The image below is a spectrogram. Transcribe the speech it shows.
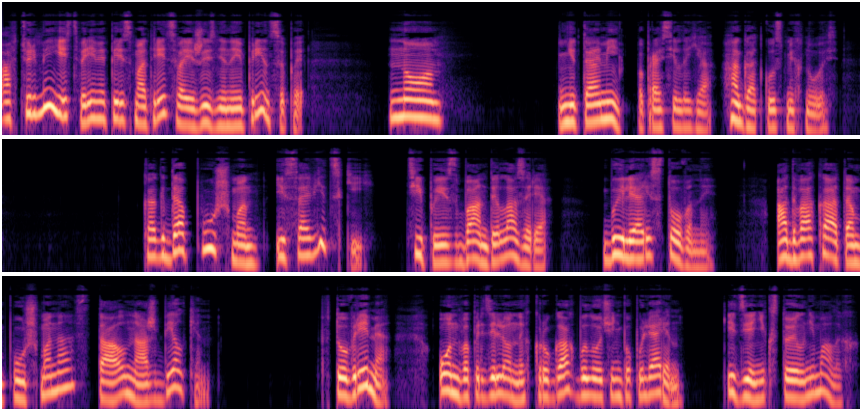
а в тюрьме есть время пересмотреть свои жизненные принципы. Но... «Не томи», — попросила я, — Агатка усмехнулась. Когда Пушман и Савицкий, типа из банды Лазаря, были арестованы, адвокатом Пушмана стал наш Белкин. В то время он в определенных кругах был очень популярен и денег стоил немалых.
